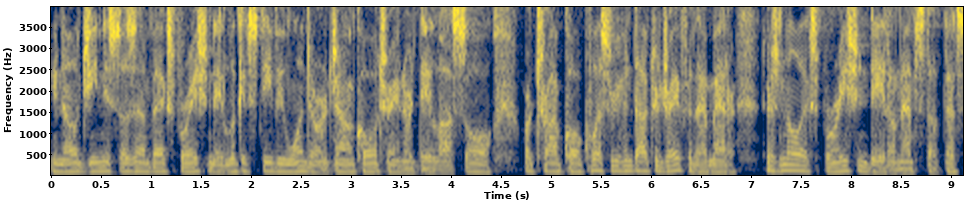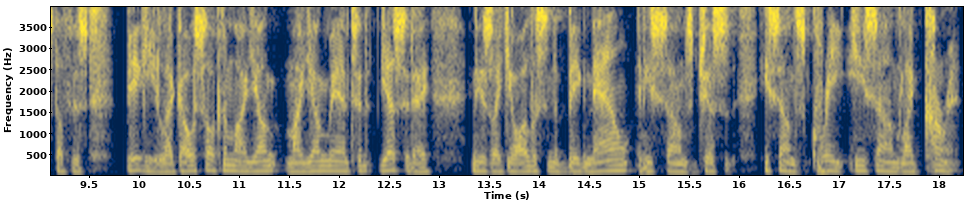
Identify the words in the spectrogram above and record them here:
You know, genius doesn't have expiration date. Look at Stevie Wonder or John Coltrane or De La Soul or Tribe Called Quest or even Dr. Dre for that matter. There's no expiration date on that stuff. That stuff is biggie. Like I was talking to my young my young man to, yesterday, and he's like, "Yo, I listen to Big now, and he sounds just he sounds great. He sounds like current."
